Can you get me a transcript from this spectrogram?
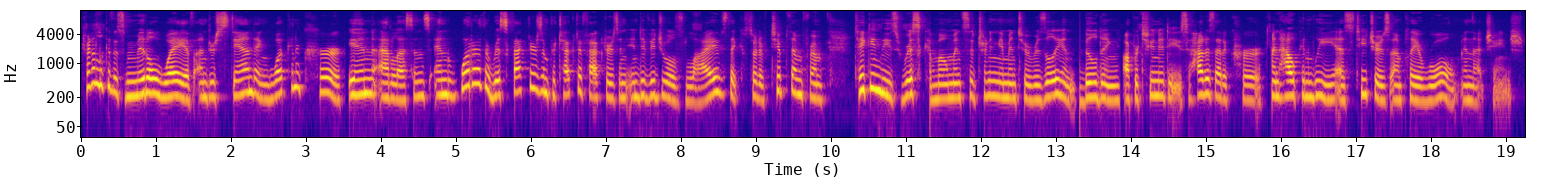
try to look at this middle way of understanding what can occur in adolescence and what are the risk factors and protective factors in individuals' lives that sort of tip them from taking these risk moments and turning them into resilient building opportunities. How does that occur? And how can we as teachers um, play a role in that change?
